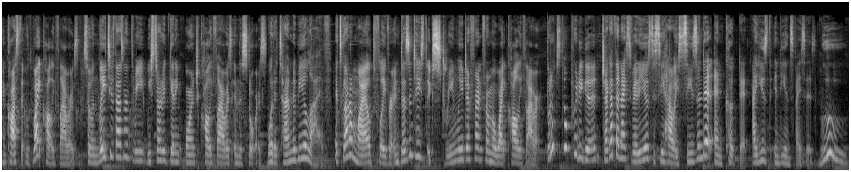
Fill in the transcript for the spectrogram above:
and crossed it with white cauliflowers. So in late 2003, we started getting orange cauliflowers in the stores. What a time to be alive. It's got a mild flavor and doesn't taste extremely different from a white cauliflower, but it's still pretty good. Check out the next videos to see how I seasoned it and cooked it. I used Indian spices. Woo!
